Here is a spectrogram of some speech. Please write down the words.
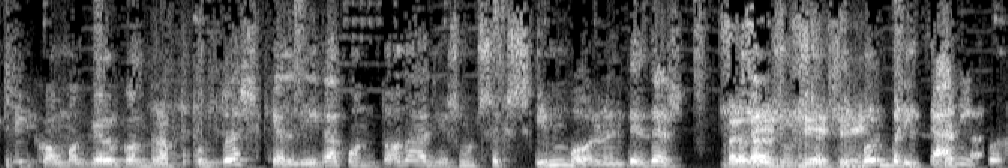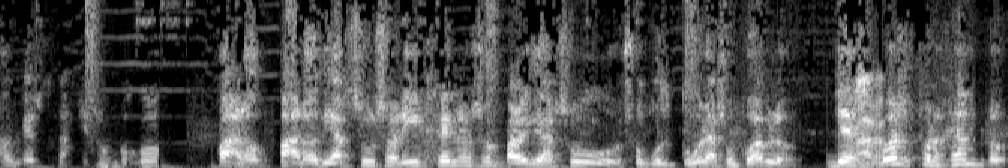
sí, como que el contrapunto es que liga con todas y es un sex symbol, ¿me entiendes? Pero claro, Sí, es un sí, sex sí. symbol británico, ¿no? Que eso también es un poco paro- parodiar sus orígenes o parodiar su, su cultura, su pueblo. Después, Claro. por ejemplo,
